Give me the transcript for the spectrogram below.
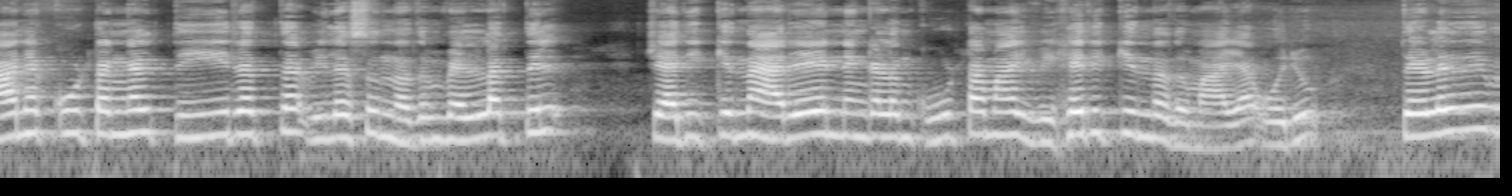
ആനക്കൂട്ടങ്ങൾ തീരത്ത് വിലസുന്നതും വെള്ളത്തിൽ ചരിക്കുന്ന അരയന്നങ്ങളും കൂട്ടമായി വിഹരിക്കുന്നതുമായ ഒരു തെളിനീർ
